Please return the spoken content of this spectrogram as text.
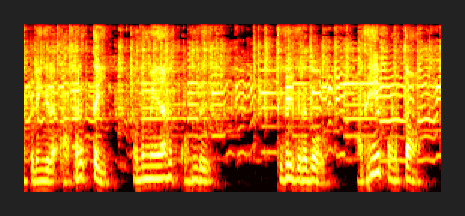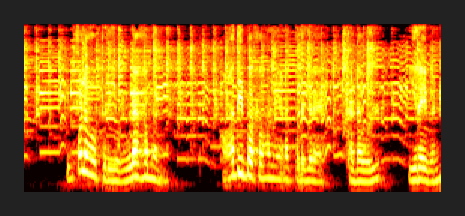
அப்படிங்கிற அகரத்தை முதன்மையாக கொண்டு திகழ்கிறதோ அதே போலத்தான் இவ்வளவு பெரிய உலகமும் ஆதிபகவன் எனப்படுகிற கடவுள் இறைவன்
